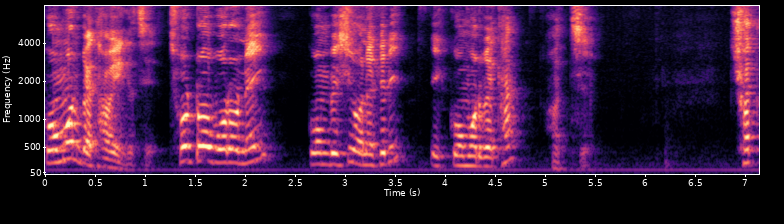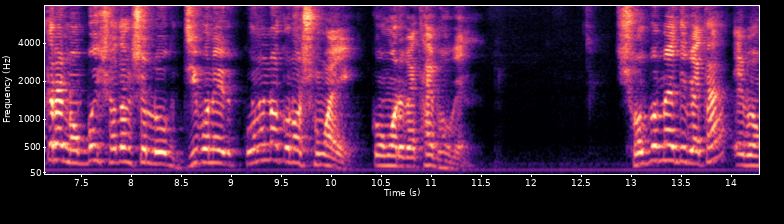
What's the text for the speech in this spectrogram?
কোমর ব্যথা হয়ে গেছে। ছোট বড় নেই কম বেশি অনেকেরই এই কোমর ব্যথা হচ্ছে। শতকরা নব্বই শতাংশ লোক জীবনের কোনো না কোনো সময়ে কোমর ব্যথায় ভোগেন। স্বল্পমেয়াদী ব্যথা এবং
